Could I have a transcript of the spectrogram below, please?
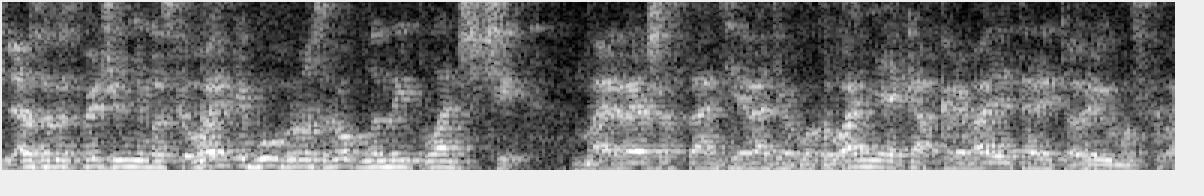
Для забезпечення маскування був розроблений план щит мережа станції радіоблокування, яка вкриває територію Москви.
